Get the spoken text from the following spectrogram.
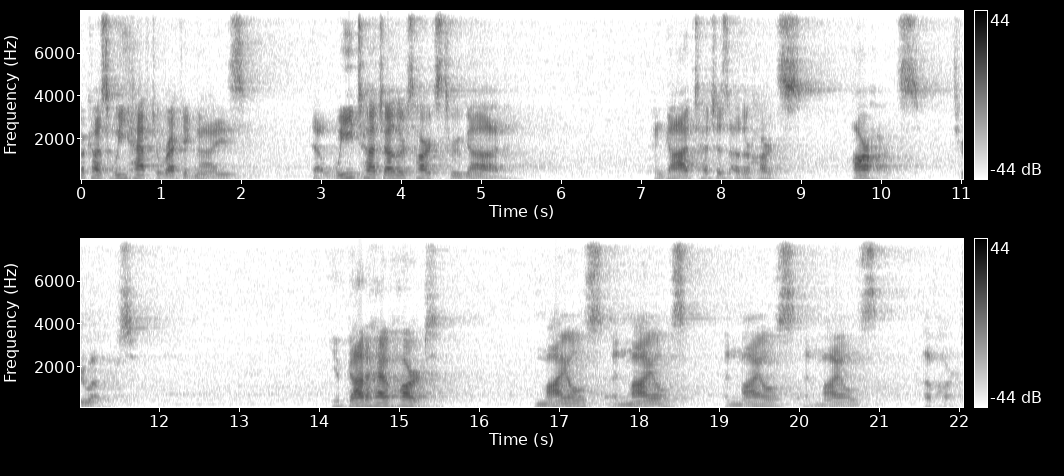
Because we have to recognize that we touch others' hearts through God, and God touches other hearts, our hearts, through others. You've got to have heart. Miles and miles and miles and miles of heart.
